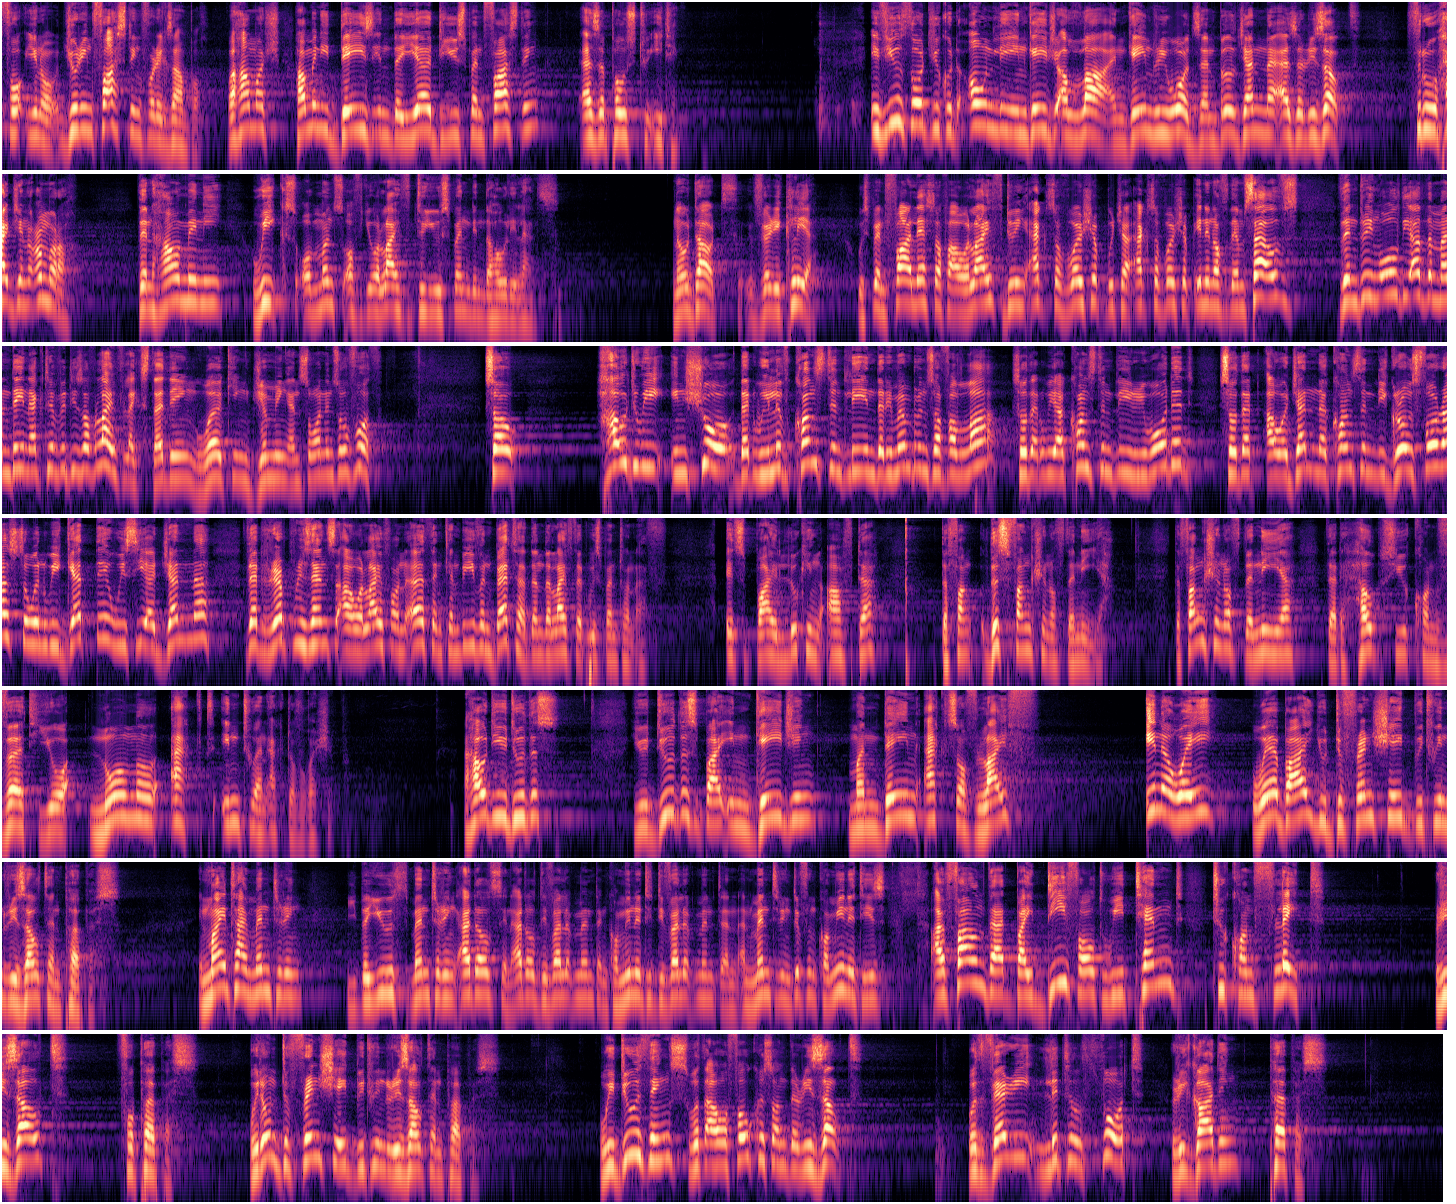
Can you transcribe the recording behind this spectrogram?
for, you know, during fasting, for example, well, how much, how many days in the year do you spend fasting as opposed to eating? If you thought you could only engage Allah and gain rewards and build Jannah as a result through Hajj and Umrah, then how many weeks or months of your life do you spend in the Holy Lands? No doubt, it's very clear. We spend far less of our life doing acts of worship, which are acts of worship in and of themselves, than doing all the other mundane activities of life, like studying, working, gymming, and so on and so forth. So, how do we ensure that we live constantly in the remembrance of Allah so that we are constantly rewarded, so that our Jannah constantly grows for us? So, when we get there, we see a Jannah that represents our life on earth and can be even better than the life that we spent on earth. It's by looking after the fun- this function of the niyyah. The function of the niyyah that helps you convert your normal act into an act of worship. How do you do this? You do this by engaging mundane acts of life in a way whereby you differentiate between result and purpose. In my time mentoring the youth, mentoring adults in adult development and community development and, and mentoring different communities, I found that by default we tend to conflate result for purpose. We don't differentiate between result and purpose. We do things with our focus on the result, with very little thought regarding purpose.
